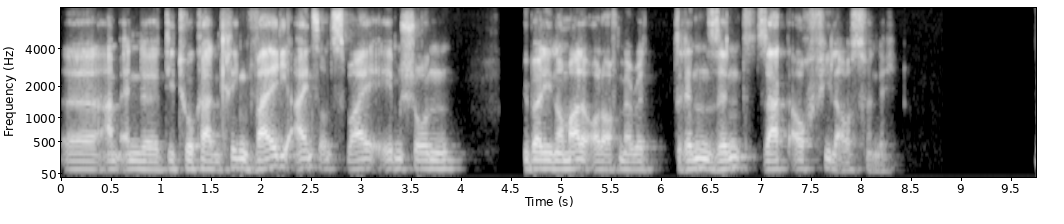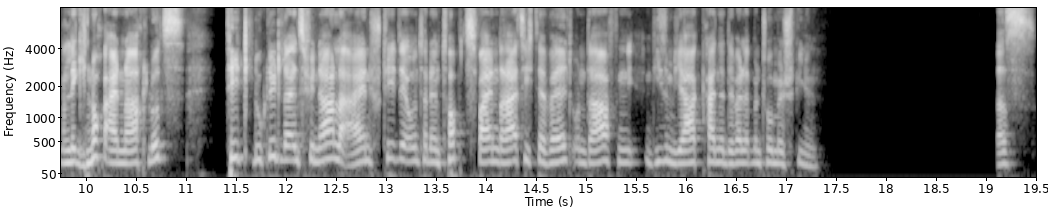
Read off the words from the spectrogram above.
äh, am Ende die Tourkarten kriegen, weil die 1 und 2 eben schon über die normale Order of Merit drin sind, sagt auch viel aus, finde ich. Dann lege ich noch einen nach, Lutz. Zieht Luke Littler ins Finale ein, steht er unter den Top 32 der Welt und darf in diesem Jahr keine Development Tour mehr spielen. Das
